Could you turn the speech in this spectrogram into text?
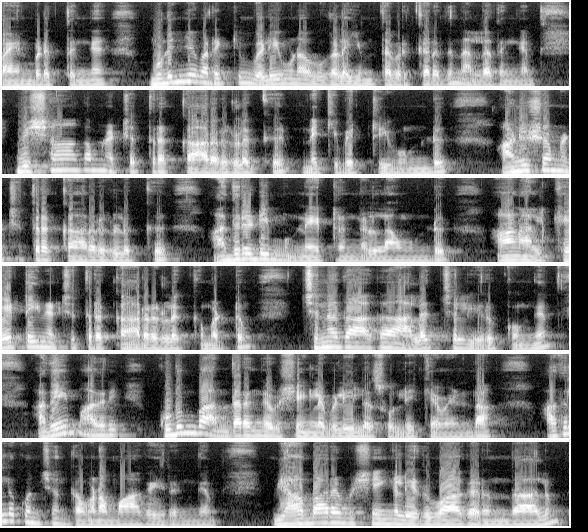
பயன்படுத்துங்க. முடிஞ்ச வரைக்கும் வெளி உணவுகளையும் தவிர்க்கிறது நல்லதுங்க. விஷாகம் நட்சத்திரக்காரர்களுக்கு இன்னைக்கு வெற்றி உண்டு. அனுஷம் நட்சத்திரக்காரர்களுக்கு அதிரடி முன்னேற்றங்கள்லாம் உண்டு. ஆனால் கேட்டை நட்சத்திரக்காரர்களுக்கு மட்டும் சின்னதாக அலைச்சல் இருக்குங்க. அதே மாதிரி குடும்ப அந்தரங்க விஷயங்களை வெளியில் சொல்லிக்க வேண்டாம். அதில் கொஞ்சம் கவனமாக இருங்க. வியாபார விஷயங்கள் எதுவாக இருந்தாலும்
